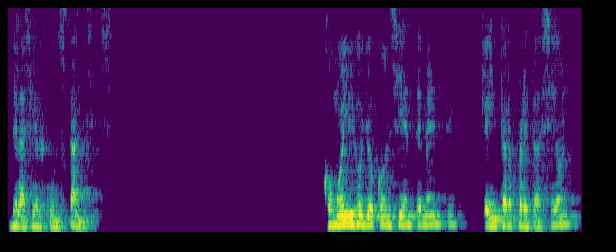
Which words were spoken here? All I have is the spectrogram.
de las circunstancias. ¿Cómo elijo yo conscientemente qué interpretación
